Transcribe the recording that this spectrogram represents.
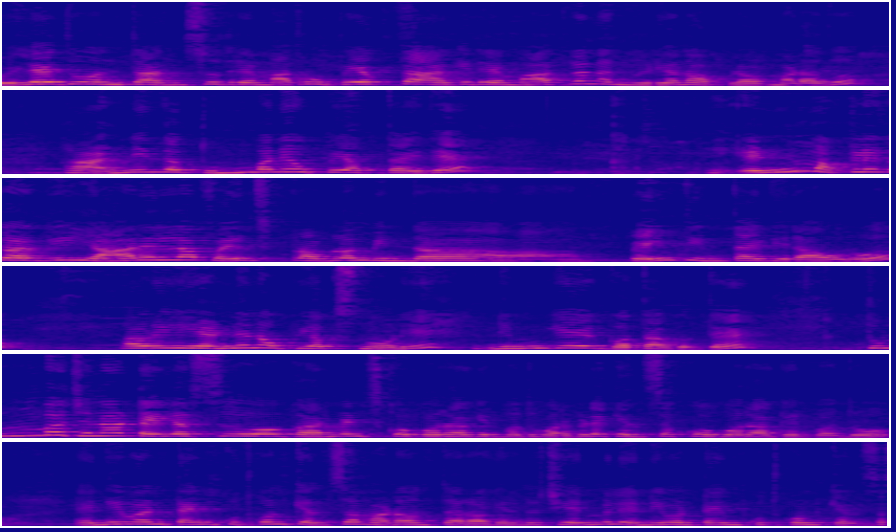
ಒಳ್ಳೇದು ಅಂತ ಅನ್ಸಿದ್ರೆ ಮಾತ್ರ, ಉಪಯುಕ್ತ ಆಗಿದ್ರೆ ಮಾತ್ರ ನಾನು ವಿಡಿಯೋನ ಅಪ್ಲೋಡ್ ಮಾಡೋದು. ಆ ಹಣ್ಣಿಂದ ತುಂಬಾನೇ ಉಪಯುಕ್ತ ಇದೆ. ಹೆಣ್ಣು ಮಕ್ಕಳಿಗಾಗಿ ಯಾರೆಲ್ಲ ಫೈಲ್ಸ್ ಪ್ರಾಬ್ಲಮ್ ಇಂದ ಪೇಂಟ್ ತಿಂತಾ ಇದ್ದೀರಾ ಅವರು ಅವ್ರಿಗೆ ಎಣ್ಣೆನ ಉಪಯೋಗಿಸಿ ನೋಡಿ ನಿಮಗೆ ಗೊತ್ತಾಗುತ್ತೆ. ತುಂಬ ಜನ ಟೈಲರ್ಸ್, ಗಾರ್ಮೆಂಟ್ಸ್ಗೆ ಹೋಗೋರಾಗಿರ್ಬೋದು, ಹೊರಗಡೆ ಕೆಲ್ಸಕ್ಕೆ ಹೋಗೋರಾಗಿರ್ಬೋದು ಎನಿ ಒನ್ ಟೈಮ್ ಕುತ್ಕೊಂಡು ಕೆಲಸ ಮಾಡೋ ಅಂಥವ್ರಾಗಿರ್ಬೋದು, ಚೇರ್ ಮೇಲೆ ಎನಿ ಒನ್ ಟೈಮ್ ಕುತ್ಕೊಂಡು ಕೆಲಸ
